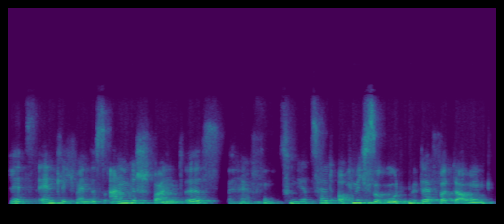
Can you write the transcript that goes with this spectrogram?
letztendlich, wenn das angespannt ist, funktioniert es halt auch nicht so gut mit der Verdauung.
